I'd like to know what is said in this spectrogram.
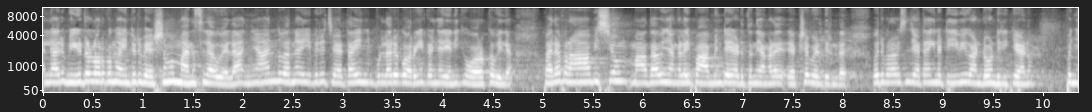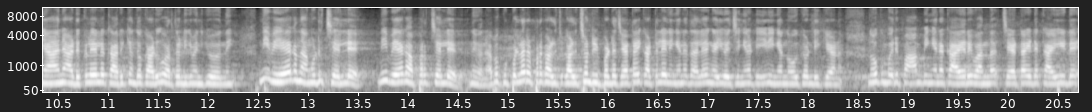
എല്ലാവരും വീടുള്ളവർക്കൊന്നും അതിന്റെ ഒരു വിഷമം മനസ്സിലാവുകയില്ല. ഞാൻ എന്ന് പറഞ്ഞാൽ ഇവർ ചേട്ടായി പിള്ളേരൊക്കെ ഉറങ്ങിക്കഴിഞ്ഞാൽ എനിക്ക് ഉറക്കമില്ല. പല പ്രാവശ്യവും മാതാവ് ഞങ്ങളെ ഈ പാമ്പിന്റെ അടുത്ത് ഞങ്ങളെ രക്ഷപ്പെടുത്തിയിട്ടുണ്ട്. ഒരു പ്രാവശ്യം ചേട്ടാ ഇങ്ങനെ ടി വി കണ്ടുകൊണ്ടിരിക്കുകയാണ്. അപ്പോൾ ഞാൻ അടുക്കളയിൽ കറിക്ക് എന്തോ കടുക് വറുത്തോണ്ടിരിക്കും എനിക്ക് തോന്നി. നീ വേഗം അങ്ങോട്ട് ചെല്ലേ. നീ വേഗം അപ്പുറം ചെല്ലേ നീ അപ്പോൾ പിള്ളേർ അപ്പുറം കളിച്ച് കളിച്ചുകൊണ്ടിരിക്കട്ടെ ചേട്ടായി കട്ടിലിൽ ഇങ്ങനെ തലയും കൈ വെച്ച് ഇങ്ങനെ ടി വി ഇങ്ങനെ നോക്കിക്കൊണ്ടിരിക്കുകയാണ്. നോക്കുമ്പോൾ ഒരു പാമ്പ് ഇങ്ങനെ കയറി വന്ന് ചേട്ടായിയുടെ കൈയുടെ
